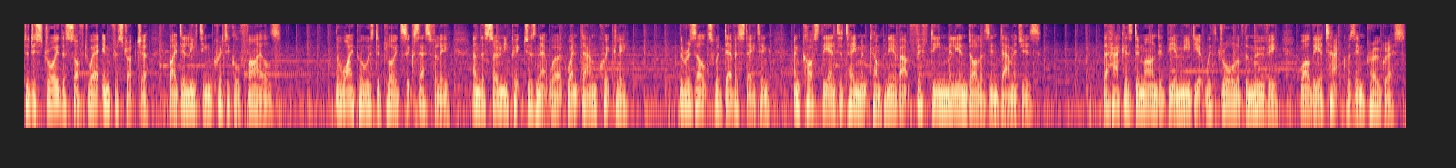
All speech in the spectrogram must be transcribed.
to destroy the software infrastructure by deleting critical files. The wiper was deployed successfully and the Sony Pictures network went down quickly. The results were devastating and cost the entertainment company about $15 million in damages. The hackers demanded the immediate withdrawal of the movie while the attack was in progress.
